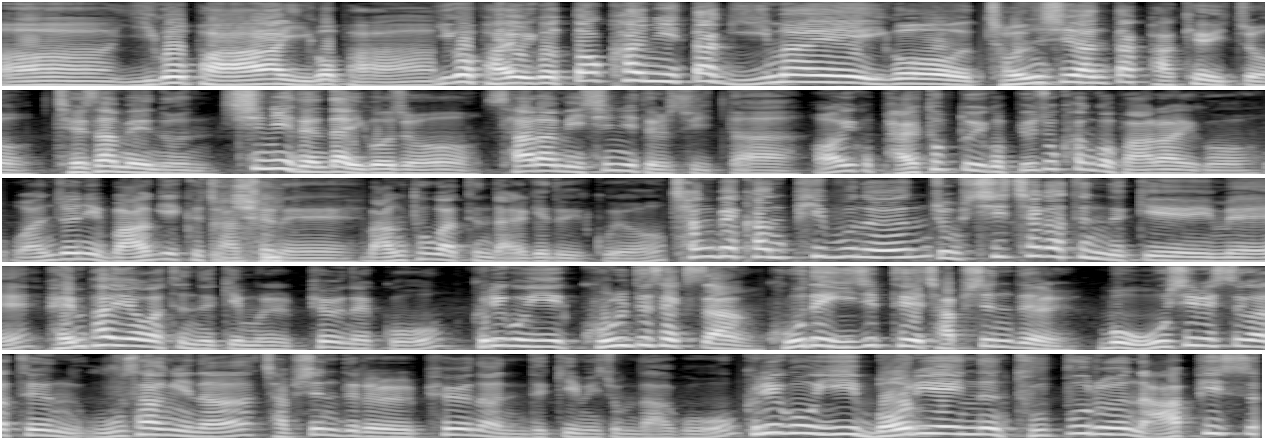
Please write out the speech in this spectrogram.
아 이거 봐 이거 봐. 이거 봐요. 이거 떡하니 딱 이마에 이거 전시한 딱 박혀있죠. 제3의 눈. 신이 된다 이거죠. 사람이 신이 될 수 있다. 아 이거 발톱도 이거 뾰족한 거 봐라 이거. 완전히 마기 그 자체네. 망토 같은 날개도 있고요. 창백한 피부는 좀 시체 같은 느낌의 뱀파이어 같은 느낌을 표현했고 그리고 이 골드 색상 고대 이집트의 잡신들 뭐 오시리스 같은 우상이나 잡신들을 표현한 느낌이 좀 나고 그리고 이 머리 에 있는 두 뿔은 아피스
